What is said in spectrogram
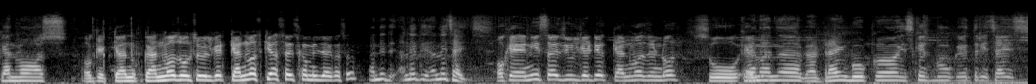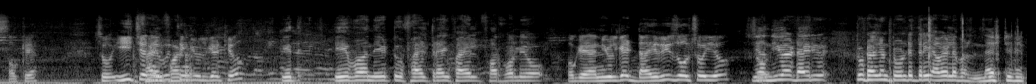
canvas okay can canvas also you'll get canvas क्या size का मिल जाएगा sir अन्य अन्य अन्य size okay any size you'll get your canvas and all so Canon drawing book sketch book A three size okay So each and file everything you will get here? A1, A2 file, trial file, portfolio. Okay, and you will get diaries also here? So yeah, new diary 2023 available next week.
